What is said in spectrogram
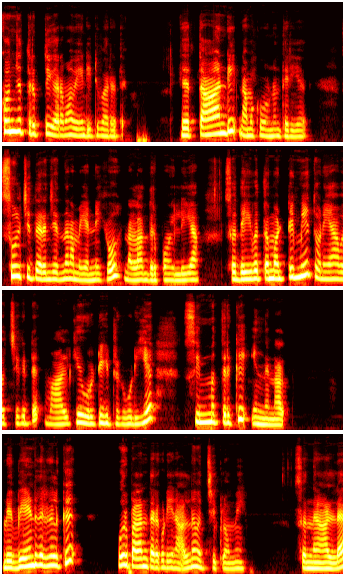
கொஞ்சம் திருப்திகரமாக வேண்டிட்டு வர்றது. இதை தாண்டி நமக்கு ஒன்றும் தெரியாது. சூழ்ச்சி தெரிஞ்சிருந்தா நம்ம என்னைக்கோ நல்லா இருந்திருப்போம் இல்லையா? ஸோ தெய்வத்தை மட்டுமே துணையா வச்சுக்கிட்டு வாழ்க்கையை உருட்டிக்கிட்டு இருக்கக்கூடிய சிம்மத்திற்கு இந்த நாள். உடைய வேண்டுதல்களுக்கு ஒரு பலன் தரக்கூடிய நாள்னு வச்சுக்கலாமே. ஸோ இந்த நாளில்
